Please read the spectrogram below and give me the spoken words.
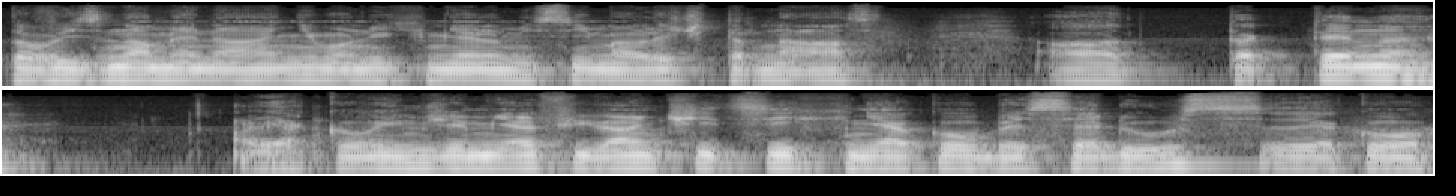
to vyznamenání, on jich měl, myslím, ale 14. A tak ten, jako vím, že měl v Ivančicích nějakou besedu s, jako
